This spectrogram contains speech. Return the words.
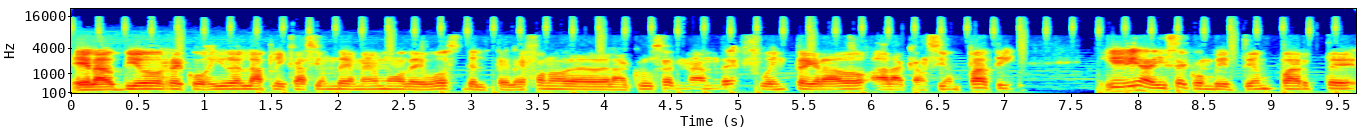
El audio recogido en la aplicación de memo de voz del teléfono de, de la Cruz Hernández fue integrado a la canción Patty y ahí se convirtió en parte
